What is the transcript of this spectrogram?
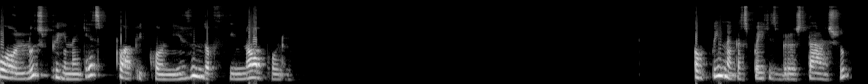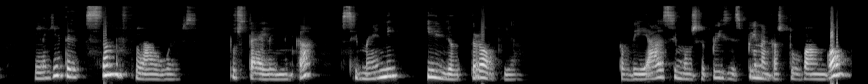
πολλούς πίνακες που απεικονίζουν το φθινόπωρο. Ο πίνακας που έχεις μπροστά σου λέγεται Sunflowers, που στα ελληνικά σημαίνει ηλιοτρόπια. Ο διάσημος επίσης πίνακας του Van Gogh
